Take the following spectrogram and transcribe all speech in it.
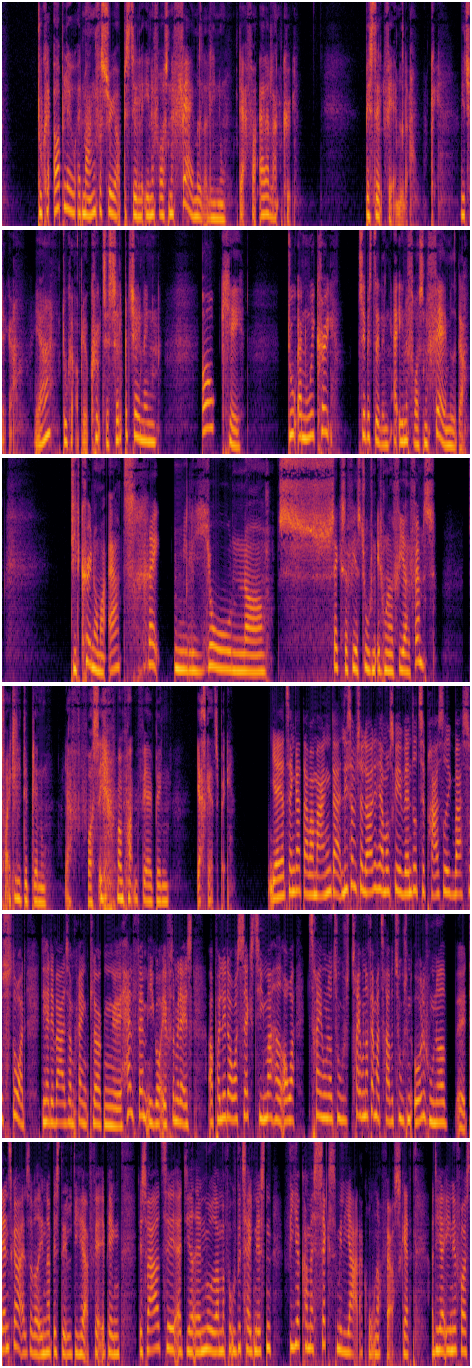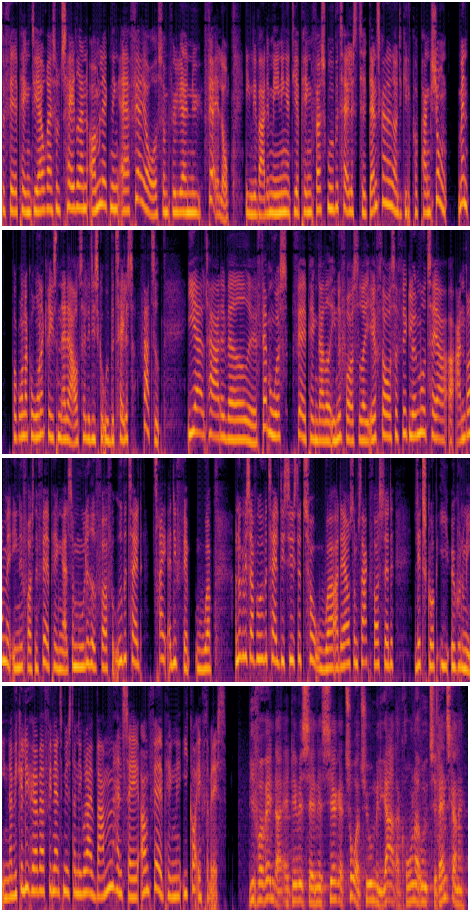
Du kan opleve, at mange forsøger at bestille indefrosne feriemidler lige nu. Derfor er der lang kø. Bestil feriemidler. Okay, vi tjekker. Ja, du kan opleve kø til selvbetjeningen. Okay, du er nu i kø til bestilling af indefrosne feriemidler. Dit kønummer er 3 millioner 86.194. Jeg tror ikke lige, det bliver nu. Jeg får se, hvor mange feriepenge jeg skal have tilbage. Ja, jeg tænker, at der var mange, der ligesom Charlotte her måske ventede til presset ikke var så stort. Det her det var altså omkring klokken øh, halv fem i går eftermiddags, og på lidt over 6 timer havde over 335.800 øh, danskere altså været inde og bestille de her feriepenge. Det svarede til, at de havde anmodet om at få udbetalt næsten 4,6 milliarder kroner før skat. Og de her indefroste feriepenge, de er jo resultatet af en omlægning af ferieåret, som følger en ny ferielov. Egentlig var det meningen, at de her penge først skulle udbetales til danskerne, når de gik på pension. Men på grund af coronakrisen er det aftalt, at de skal udbetales før tid. I alt har det været øh, fem ugers feriepenge, der har været indefrosset, og i efteråret så fik lønmodtagere og andre med indefrosne feriepenge altså mulighed for at få udbetalt tre af de fem uger. Og nu kan vi så få udbetalt de sidste to uger, og det er jo som sagt for at sætte lidt skub i økonomien. Og vi kan lige høre, hvad finansminister Nikolaj Vammen han sagde om feriepengene i går eftermiddags. Vi forventer, at det vil sende ca. 22 milliarder kroner ud til danskerne.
